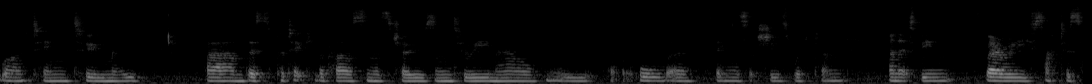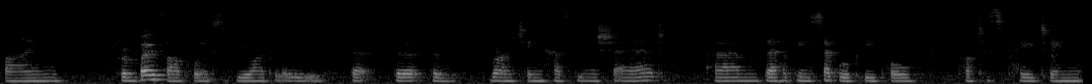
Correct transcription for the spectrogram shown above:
writing to me. Um, this particular person has chosen to email me things that she's written, and it's been very satisfying from both our points of view. I believe that the the writing has been shared. Um, there have been several people participating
